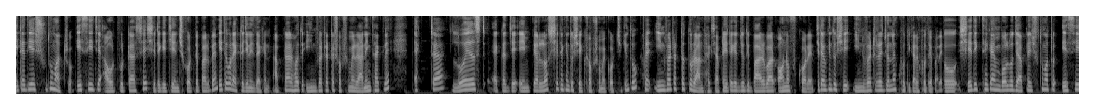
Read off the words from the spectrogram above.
এটা দিয়ে শুধুমাত্র এসি যে আউটপুটটা আছে, সেটাকে চেঞ্জ করতে পারবেন। এতে করে একটা জিনিস দেখেন, আপনার হয়তো ইনভার্টারটা সবসময় রানিং থাকলে একটা লোয়েস্ট একটা যে এম্পিয়ার লস সেটা কিন্তু সে সবসময় করছে। কিন্তু আপনার ইনভার্টারটা তো রান থাকছে। আপনি এটাকে যদি বারবার অন অফ করেন, সেটাও কিন্তু সেই ইনভার্টারের জন্য ক্ষতিকারক হতে পারে। তো সেদিক থেকে আমি বলব যে, আপনি শুধুমাত্র এসি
